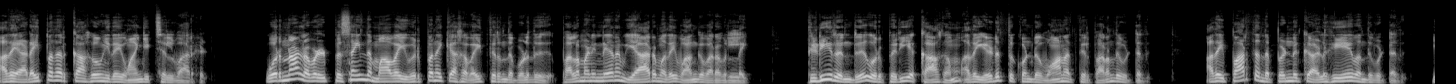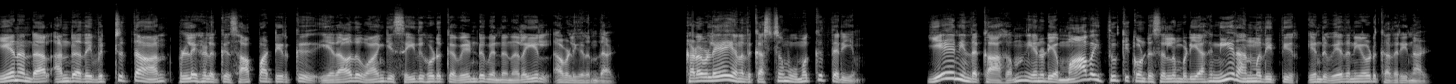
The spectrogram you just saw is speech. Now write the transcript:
அதை அடைப்பதற்காகவும் இதை வாங்கிச் செல்வார்கள். ஒரு நாள் அவள் பிசைந்த மாவை விற்பனைக்காக வைத்திருந்த பொழுது பல மணி நேரம் யாரும் அதை வாங்க வரவில்லை. திடீரென்று ஒரு பெரிய காகம் அதை எடுத்துக்கொண்டு வானத்தில் பறந்துவிட்டது. அதை பார்த்த அந்த பெண்ணுக்கு அழுகையே வந்துவிட்டது. ஏனென்றால் அன்று அதை விற்றுத்தான் பிள்ளைகளுக்கு சாப்பாட்டிற்கு ஏதாவது வாங்கி செய்து கொடுக்க வேண்டும் என்ற நிலையில் அவள் இருந்தாள். கடவுளே எனது கஷ்டம் உமக்குத் தெரியும். ஏன் இந்த காகம் என்னுடைய மாவை தூக்கிக் கொண்டு செல்லும்படியாக நீர் அனுமதித்தீர்? என்று வேதனையோடு கதறினாள்.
